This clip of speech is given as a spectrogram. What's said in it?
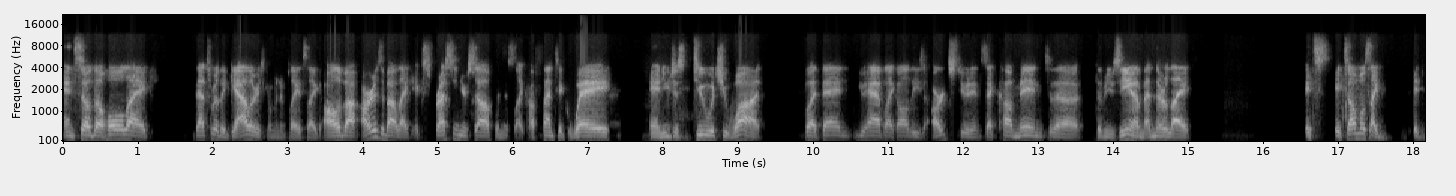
And so the whole like that's where the galleries come into play. It's like all about art is about like expressing yourself in this like authentic way and you just do what you want. But then you have like all these art students that come into the the museum and they're like it's it's almost like it's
